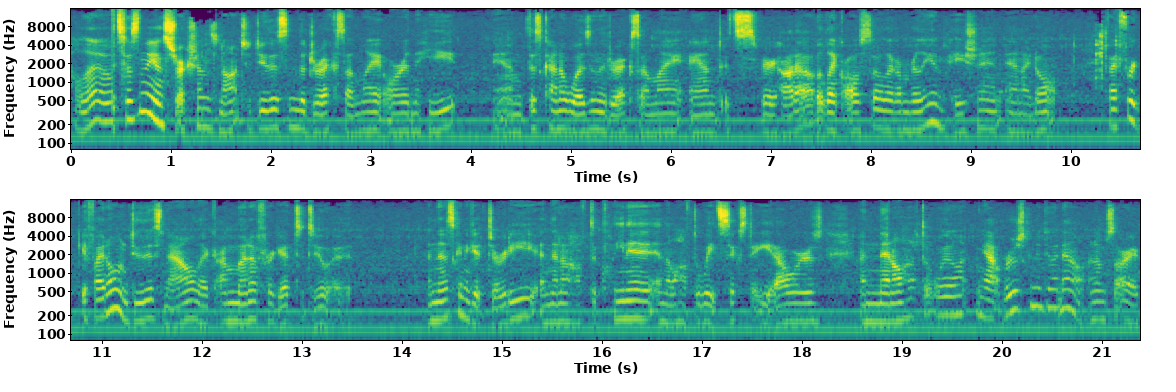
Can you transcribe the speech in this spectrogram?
hello. It says in the instructions not to do this in the direct sunlight or in the heat. And this kind of was in the direct sunlight and it's very hot out. But like also like I'm really impatient and I don't, if I, for, if I don't do this now, like I'm gonna forget to do it and then it's gonna get dirty and then I'll have to clean it and then I'll have to wait six to eight hours and then I'll have to oil it. Yeah, we're just gonna do it now and I'm sorry.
